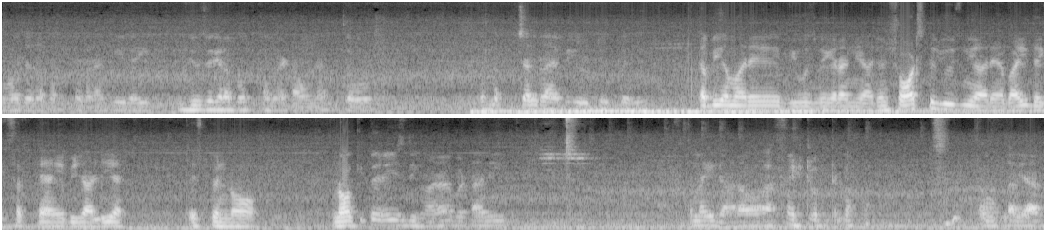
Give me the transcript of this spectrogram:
बहुत ज़्यादा फ़र्क पड़ रहा है कि भाई व्यूज़ वगैरह बहुत कम है डाउन है तो मतलब चल रहा है अभी यूट्यूब पे भी तभी हमारे व्यूज़ वगैरह नहीं आ रहे हैं। शॉर्ट्स पे व्यूज़ नहीं आ रहे हैं भाई, देख सकते हैं, ये भी जाली है। तो इस पर नौ नौ की तो रीच दिखा रहा है बट आ नहीं इतना ही जा रहा होगा। टोटल तो मतलब यार,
